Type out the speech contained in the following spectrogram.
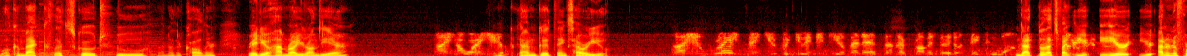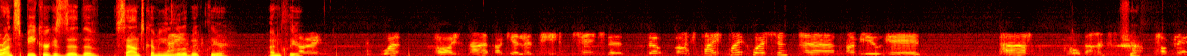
Welcome back. Let's go to another caller. Radio Hamrah, you're on the air. Hi, how are you? I'm good, thanks. How are you? I am great. Thank you for giving me a few minutes, and I promise I don't take too long. That no, that's fine. You, you're you're. I don't know if we're on speaker because the the sound's coming in a little bit clear, unclear. All right. What? Oh, it's not? Okay, let me change this. So, uh, my, my question uh, from you is, uh, hold on. Sure. Okay.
